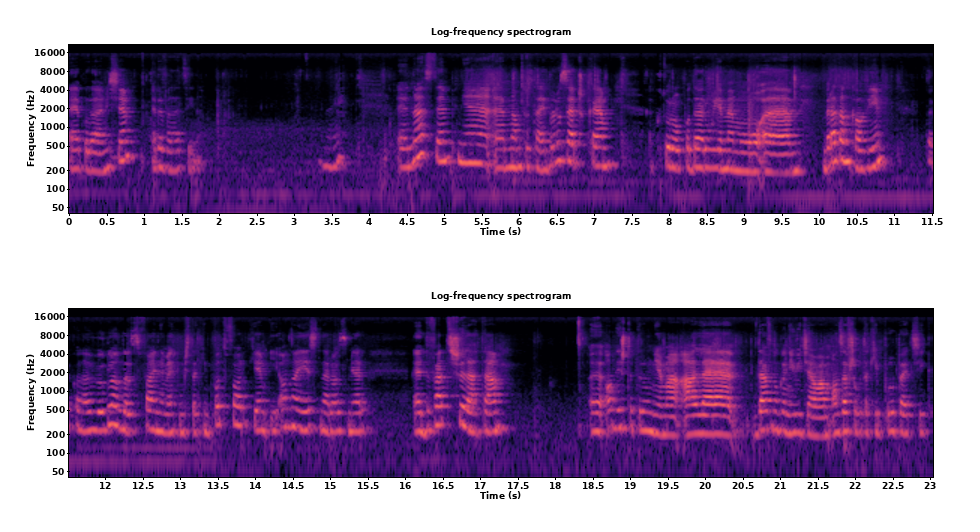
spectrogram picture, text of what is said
E, Podoba mi się. Rewelacyjne. No e, Następnie mam tutaj bluzeczkę, którą podaruję memu bratankowi. Tak ona wygląda z fajnym jakimś takim potworkiem i ona jest na rozmiar e, 2-3 lata. E, On jeszcze tylu nie ma, ale dawno go nie widziałam. On zawsze był taki pulpecik.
